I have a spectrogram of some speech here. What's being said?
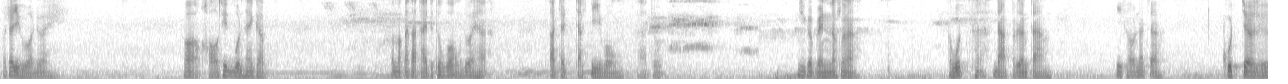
พระเจ้าอยู่หัวด้วย ก็ขอทิศบุญให้กับพระมหากษัตริย์ไทยทุกๆพระองค์ด้วยฮะราชจักรีวงศ์สาธุนี่ก็เป็นลักษณะอาวุธฮะดาบอะไรต่างๆ ที่เขาน่าจะขุดเจอหรือ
